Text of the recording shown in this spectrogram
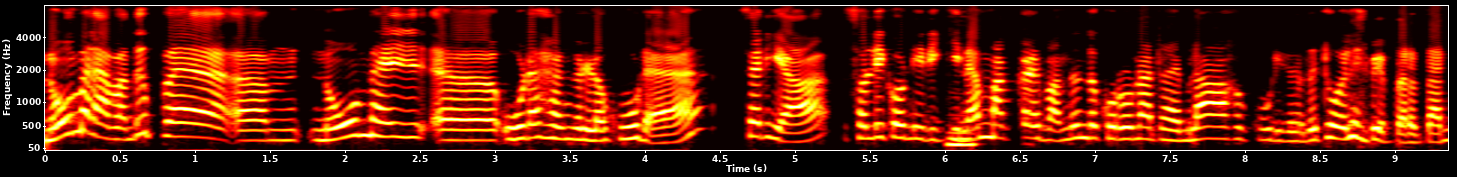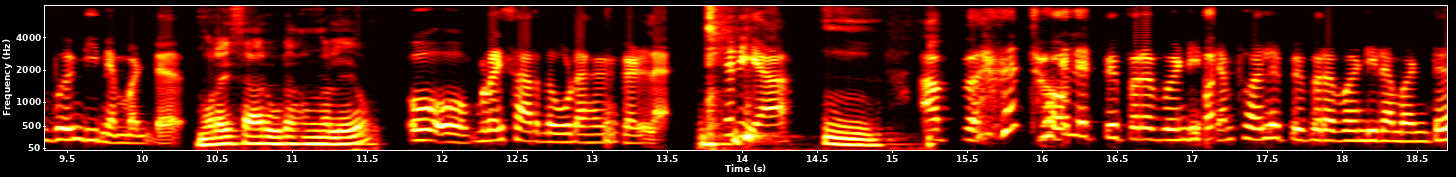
நோமலா வந்து இப்ப நோமல் ஊடகங்கள்ல கூட சரியா? சொல்லிக் கொண்டிருக்கின மக்கள் வந்து இந்த கொரோனா டைம்ல ஆக கூடினது டாய்லெட் பேப்பரை தான் வேண்டினமண்டு. முறைசார் ஊடகங்களையோ ஓ ஓ முறை சார்ந்த ஊடகங்கள்ல. சரியா. அப்ப டாய்லெட் பேப்பரை வேண்டினம் டாய்லெட் பேப்பரை வேண்டினமண்டு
